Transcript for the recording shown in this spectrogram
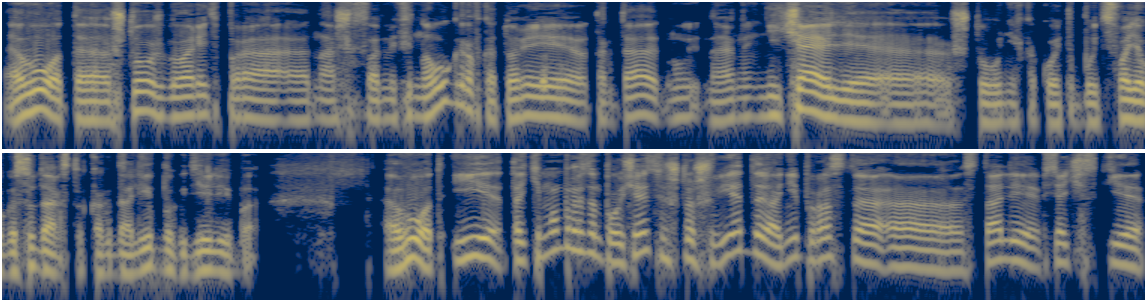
Вот, э, что уж говорить про э, наших с вами финно-угров, которые тогда, ну, наверное, не чаяли, что у них какое-то будет свое государство когда-либо, где-либо. Вот. И таким образом получается, что шведы, они просто э, стали всячески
